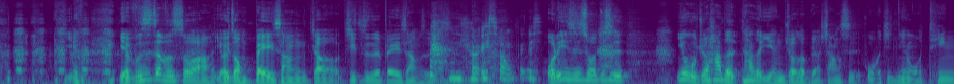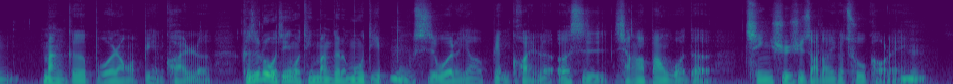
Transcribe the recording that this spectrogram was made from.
也也不是这么说啊，有一种悲伤叫极致的悲伤，是不是？有一种悲伤，我的意思是说，就是因为我觉得他的他的研究都比较像是，我今天我听慢歌不会让我变快乐，可是如果今天我听慢歌的目的不是为了要变快乐，而是想要帮我的情绪去找到一个出口嘞。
